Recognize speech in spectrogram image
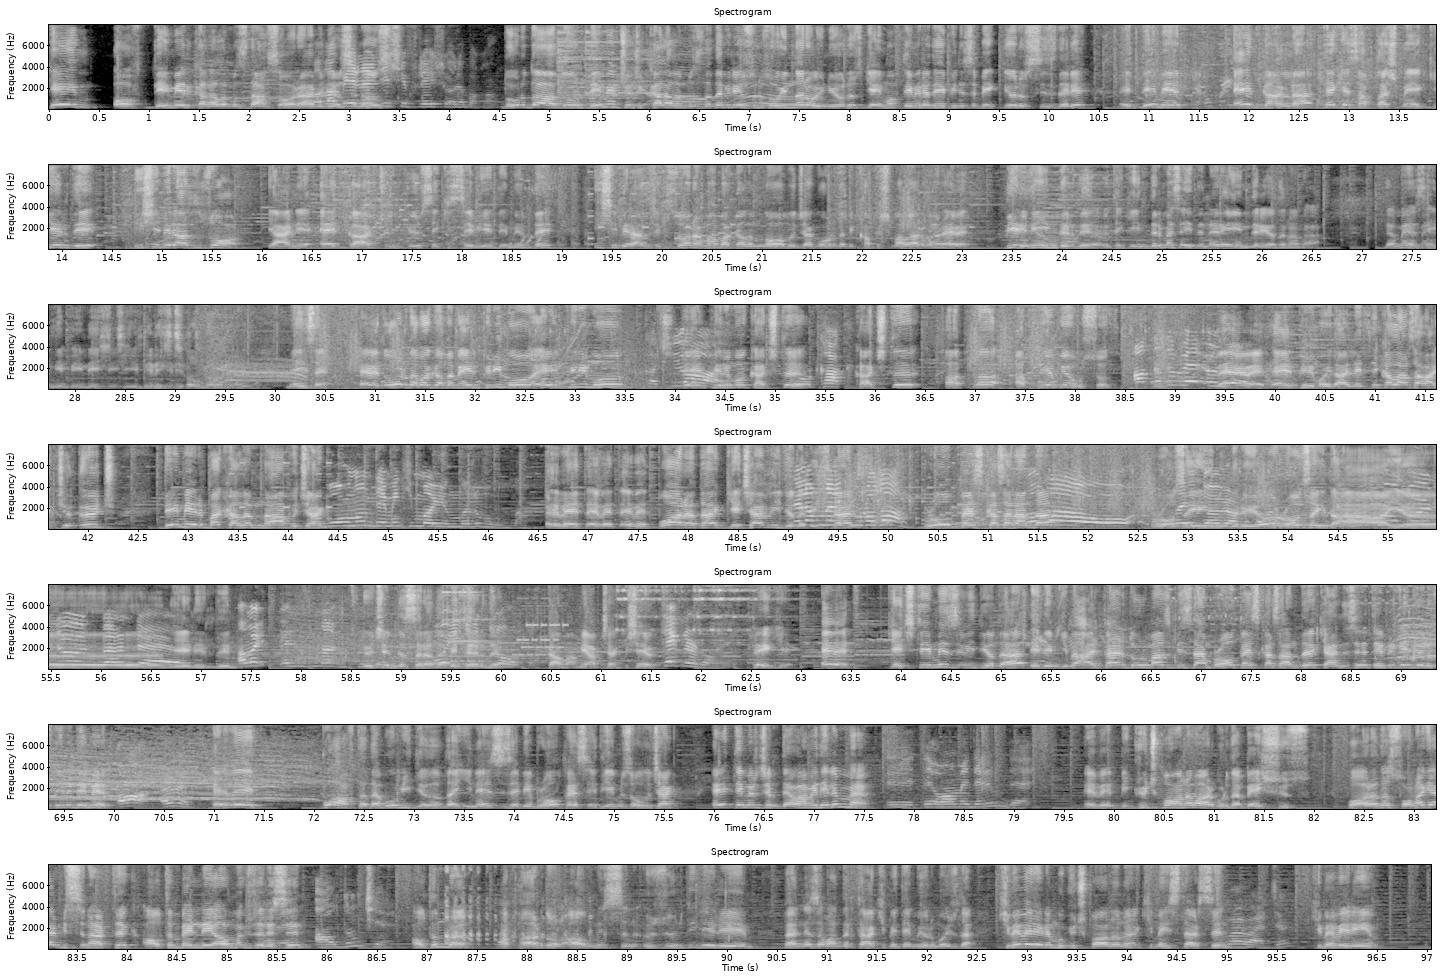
Game of Demir kanalımızdan sonra Baba biliyorsunuz. birinci şifreyi söyle bakalım. Dur da dur Demir Çocuk kanalımızda da biliyorsunuz oyunlar oynuyoruz. Game of Demir'e de hepinizi bekliyoruz sizleri. E, Demir Edgar'la tek hesaplaşmaya girdi. İşi biraz zor. Yani Edgar çünkü 8 seviye Demir'de. İşi birazcık zor ama bakalım ne olacak. Orada bir kapışmalar var. Evet birini indirdi. Öteki indirmeseydi nereye indiriyordun ona? Mi? Seni beleşçi, beleşçi oldu orada. Neyse. Evet orada bakalım El Primo, El Primo. Kaçıyor. El Primo kaçtı. Korkak. Kaçtı. Atla. Atlayamıyor musun? Atladı ve öldü. Ve evet El Primo'yu da halletti. Kalan savaşçı 3. Demir bakalım ne yapacak? Bu onun deminki mayınları bundan. Evet evet evet. Bu arada geçen videoda bizden Selamünaleyküm Roza. Brawl Pass kazanandan Roza o. Roza'yı dövüyorum. indiriyor. Roza'yı da hayır. Ben de. Yenildin. Ama en azından üçüncü. Üçüncü sırada bitirdi. oldu. Tamam yapacak bir şey yok. Tekrar oynuyor. Peki. Evet. Geçtiğimiz videoda dediğim gibi Alper Durmaz bizden Brawl Pass kazandı. Kendisini tebrik ediyoruz değil mi Demir? Aa evet. Evet. Bu haftada bu videoda da yine size bir Brawl Pass hediyemiz olacak. Evet Demircim devam edelim mi? Ee, devam edelim de. Evet bir güç puanı var burada 500. Bu arada sona gelmişsin artık. Altın belleği almak üzeresin. Aldım ki. Aldın mı? ha, pardon almışsın özür dilerim. Ben ne zamandır takip edemiyorum o yüzden. Kime verelim bu güç puanını? Kime istersin? Kime vereceğim? Kime vereyim?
